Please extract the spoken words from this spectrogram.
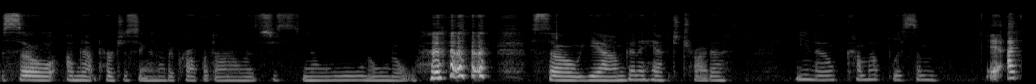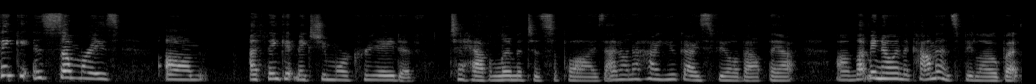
so I'm not purchasing another Crop-A-Dile. It's just no, no, no. so yeah, I'm going to have to try to, you know, come up with some... I think in some ways, um, I think it makes you more creative to have limited supplies. I don't know how you guys feel about that. Uh, let me know in the comments below, but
